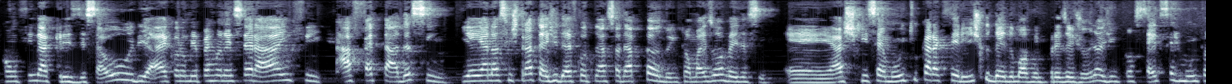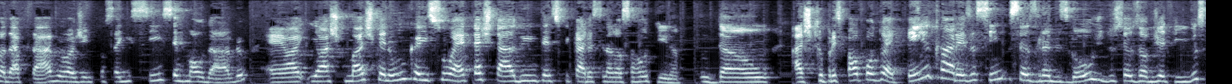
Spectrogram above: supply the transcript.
com o fim da crise de saúde, a economia permanecerá, enfim, afetada sim. E aí a nossa estratégia deve continuar se adaptando. Então, mais uma vez, assim, é, acho que isso é muito característico dentro do movimento Empresa Júnior, a gente consegue ser muito adaptável, a gente consegue sim ser moldável, é, e eu acho que mais que nunca isso é testado e intensificado assim na nossa rotina. Então, acho que o principal ponto é tenha clareza sim dos seus grandes goals, dos seus objetivos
